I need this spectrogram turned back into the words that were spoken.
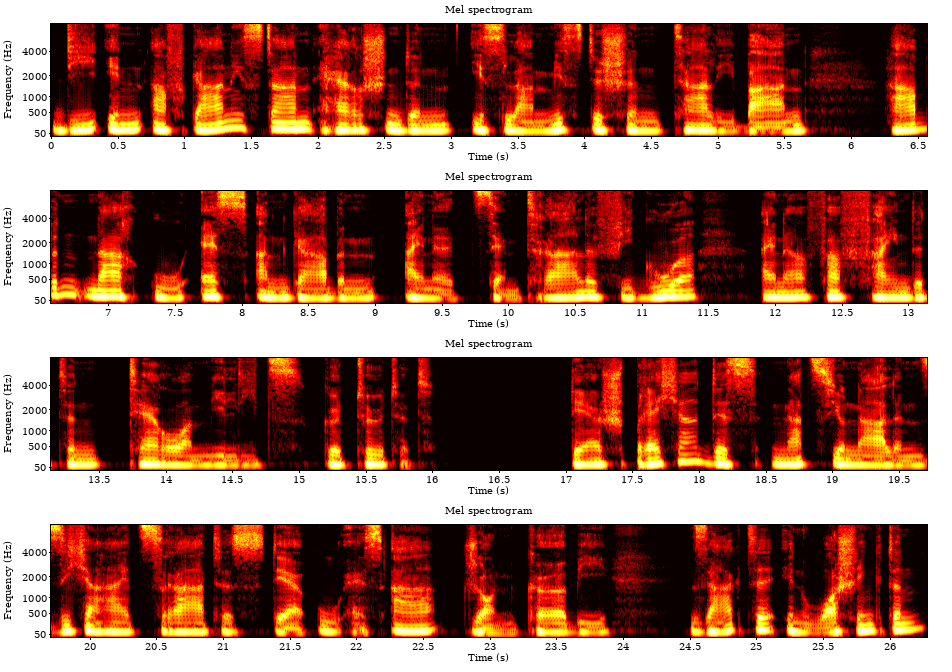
Die in Afghanistan herrschenden islamistischen Taliban haben nach US-Angaben eine zentrale Figur einer verfeindeten Terrormiliz getötet. Der Sprecher des Nationalen Sicherheitsrates der USA, John Kirby, sagte in Washington,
